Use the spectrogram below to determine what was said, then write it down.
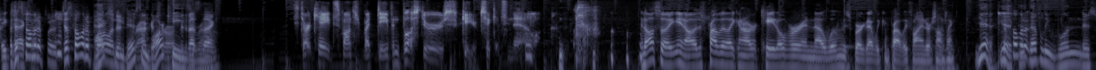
But just film it, in- just film it in Portland. Actually, and there's some Ground Control. It'd the best around. thing. Starcade, sponsored by Dave and Buster's. Get your tickets now. and also, you know, there's probably like an arcade over in uh, Williamsburg that we can probably find or something. Yeah, yeah. There's it- definitely one. There's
